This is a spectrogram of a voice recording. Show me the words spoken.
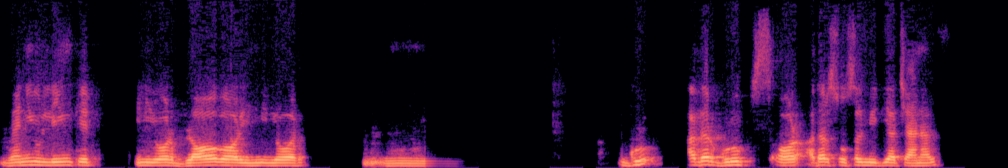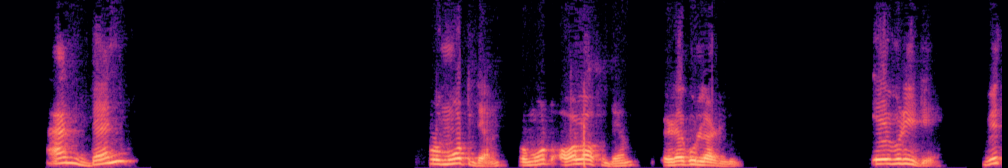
when you link it in your blog or in your um, group, other groups or other social media channels. And then promote them, promote all of them regularly every day with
